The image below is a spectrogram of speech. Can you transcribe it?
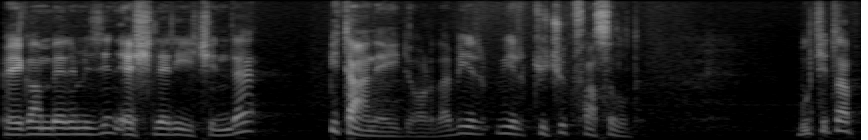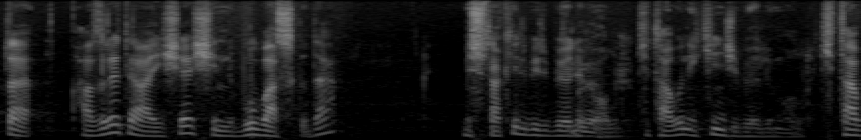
Peygamberimizin eşleri içinde bir taneydi orada. Bir, bir küçük fasıldı. Bu kitapta Hazreti Ayşe şimdi bu baskıda müstakil bir bölüm oldu. Kitabın ikinci bölümü oldu. Kitap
